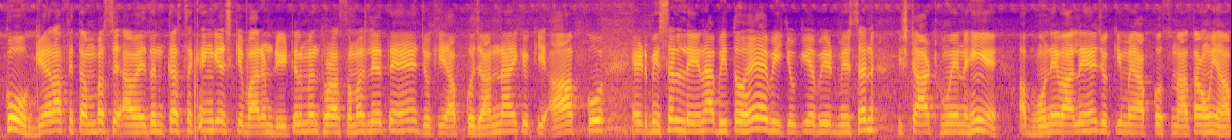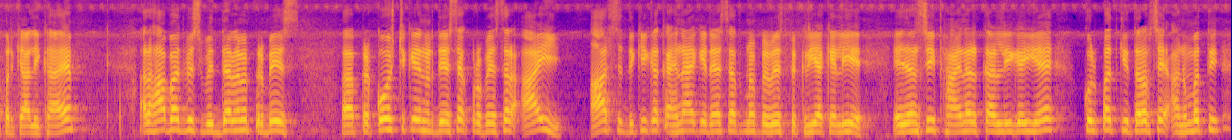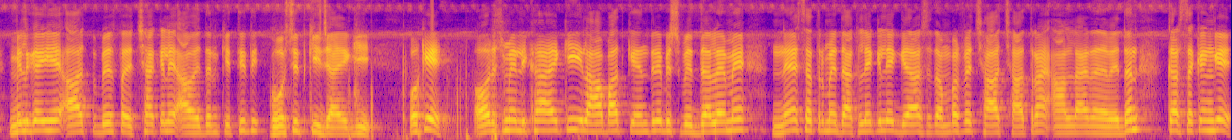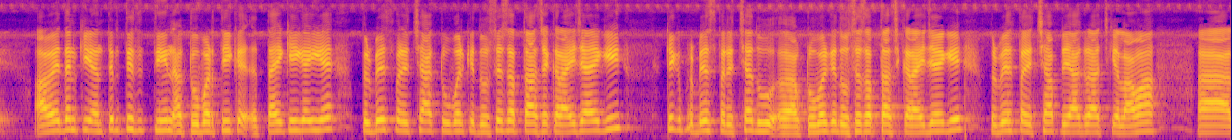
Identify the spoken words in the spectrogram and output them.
को 11 सितंबर से आवेदन कर सकेंगे। इसके बारे में डिटेल में थोड़ा समझ लेते हैं, जो कि आपको जानना है, क्योंकि आपको एडमिशन लेना भी तो है अभी, क्योंकि अभी एडमिशन स्टार्ट हुए नहीं हैं। अब होने वाले हैं, जो कि मैं आपको सुनाता हूँ, यहाँ पर क्या लिखा है। इलाहाबाद विश्वविद्यालय में प्रवेश प्रकोष्ठ के निर्देशक प्रोफेसर आई आर सिद्दीकी का कहना है कि नए सत्र में प्रवेश प्रक्रिया के लिए एजेंसी फाइनल कर ली गई है। कुलपति की तरफ़ से अनुमति मिल गई है। आज प्रवेश परीक्षा के लिए आवेदन की तिथि घोषित की जाएगी। ओके, और इसमें लिखा है कि इलाहाबाद केंद्रीय विश्वविद्यालय में नए सत्र में दाखिले के लिए 11 सितंबर से छात्र छात्राएँ ऑनलाइन आवेदन कर सकेंगे। आवेदन की अंतिम तिथि तीन अक्टूबर तय की गई है। प्रवेश परीक्षा अक्टूबर के दूसरे सप्ताह से कराई जाएगी। ठीक है, प्रवेश परीक्षा अक्टूबर के दूसरे सप्ताह से कराई जाएगी। प्रवेश परीक्षा प्रयागराज के अलावा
